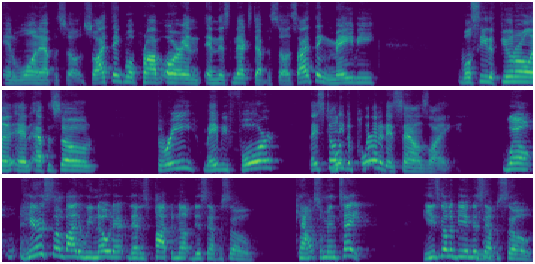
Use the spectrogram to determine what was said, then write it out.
in one episode. So I think we'll probably, or in in this next episode. So I think maybe we'll see the funeral in, in episode three, maybe four. They still need to plan it. It sounds like. Well, here's somebody we know that that is popping up this episode, Councilman Tate. He's going to be in this mm-hmm. episode.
